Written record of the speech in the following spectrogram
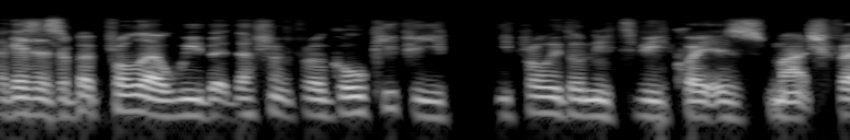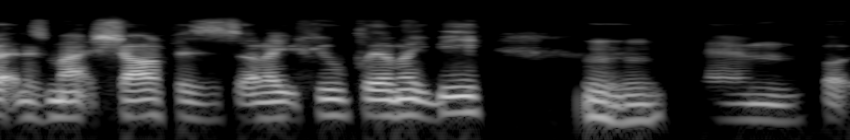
I guess it's a bit probably a wee bit different for a goalkeeper. You, you probably don't need to be quite as match fit and as match sharp as an outfield player might be. Mm-hmm. Um, but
